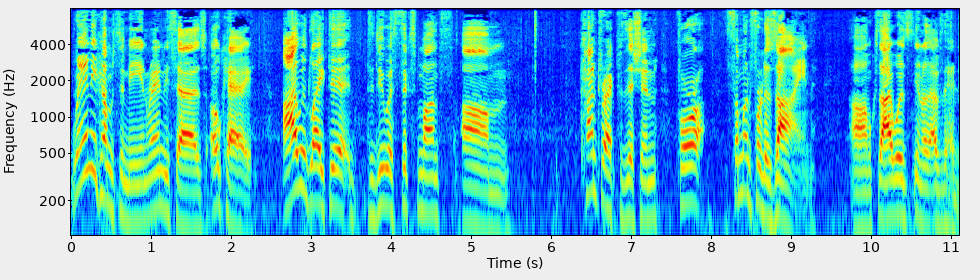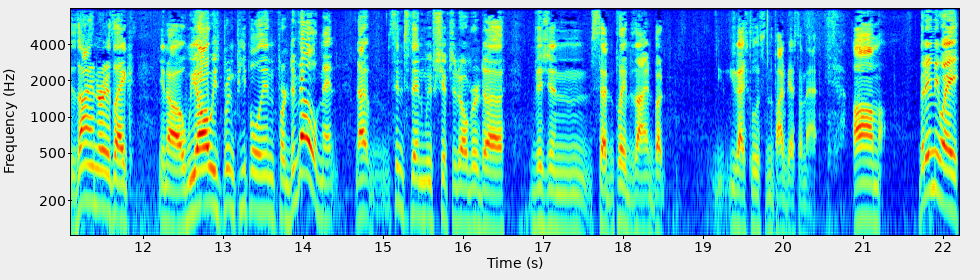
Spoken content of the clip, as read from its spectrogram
Randy comes to me and Randy says, okay, I would like to, to do a six month um, contract position for someone for design. Because um, I was, you know, I was the head designer. It's like, you know, we always bring people in for development. Now, since then, we've shifted over to vision, set, and play design, but you guys can listen to the podcast on that. Um, but anyway,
